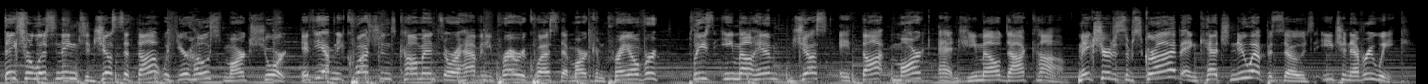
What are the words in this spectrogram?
Thanks for listening to Just a Thought with your host, Mark Short. If you have any questions, comments, or have any prayer requests that Mark can pray over, please email him just a thought mark at gmail.com. Make sure to subscribe and catch new episodes each and every week.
